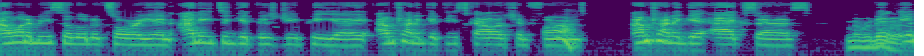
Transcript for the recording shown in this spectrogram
I want to be salutatorian, I need to get this GPA. I'm trying to get these scholarship funds. I'm trying to get access. Never it. If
